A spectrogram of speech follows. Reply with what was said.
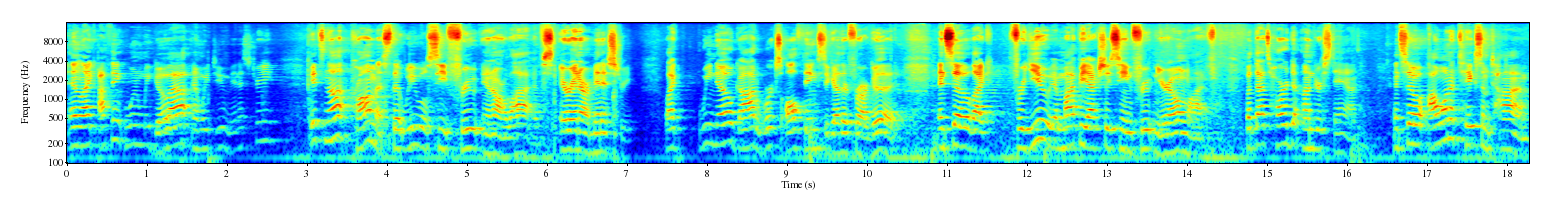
And like, I think when we go out and we do ministry, it's not promised that we will see fruit in our lives or in our ministry. Like, we know God works all things together for our good. And so, like, for you, it might be actually seeing fruit in your own life, but that's hard to understand. And so, I want to take some time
